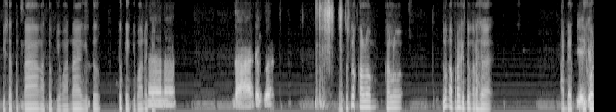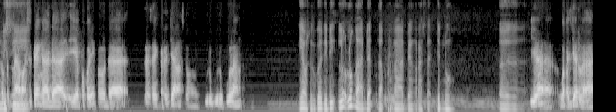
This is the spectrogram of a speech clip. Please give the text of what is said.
bisa tenang atau gimana gitu itu kayak gimana Cok? nah, nggak ada gua. Nah, terus lo kalau kalau lo nggak pernah gitu ngerasa ada Ya di jenuh kondisi pernah, maksudnya nggak ada. Ya pokoknya kalau udah selesai kerja langsung buru-buru pulang. Ya maksud gue jadi lo lo nggak ada nggak pernah ada ngerasa jenuh eh Ya wajar lah.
